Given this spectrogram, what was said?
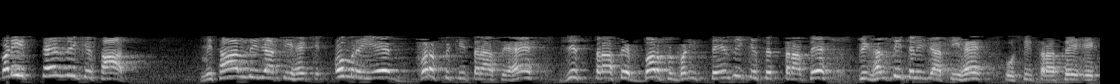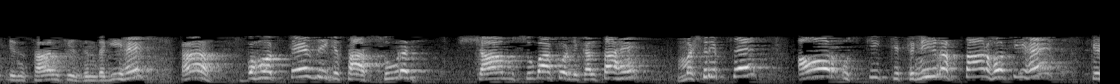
بڑی تیزی کے ساتھ مثال دی جاتی ہے کہ عمر یہ برف کی طرح سے ہے، جس طرح سے برف بڑی تیزی کی طرح سے پگھلتی چلی جاتی ہے، اسی طرح سے ایک انسان کی زندگی ہے۔ ہاں بہت تیزی کے ساتھ سورج شام صبح کو نکلتا ہے، مشرق سے اس کی کتنی رفتار ہوتی ہے کہ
